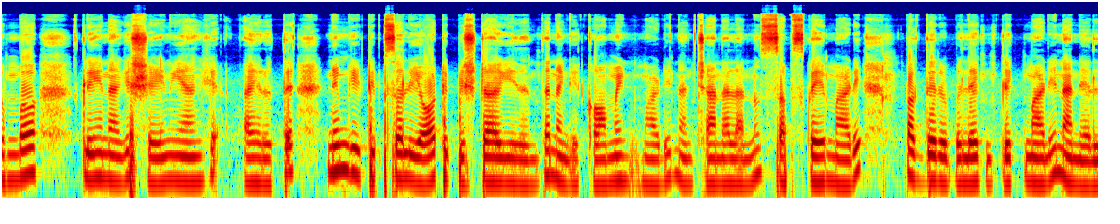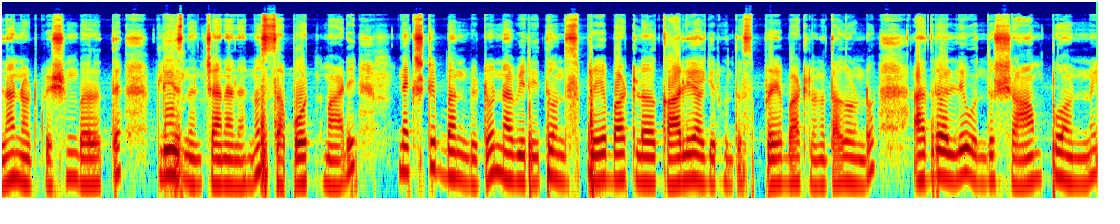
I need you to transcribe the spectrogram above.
ತುಂಬ ಕ್ಲೀನಾಗಿ, ಶೈನಿಯಾಗಿ ಇರುತ್ತೆ. ನಿಮಗೆ ಈ ಟಿಪ್ಸಲ್ಲಿ ಯಾವ ಟಿಪ್ ಇಷ್ಟ ಆಗಿದೆ ಅಂತ ನನಗೆ ಕಾಮೆಂಟ್ ಮಾಡಿ, ನನ್ನ ಚಾನಲನ್ನು ಸಬ್ಸ್ಕ್ರೈಬ್ ಮಾಡಿ, ಪಕ್ಕದಲ್ಲಿರೋ ಬೆಲೆ ಕ್ಲಿಕ್ ಮಾಡಿ, ನಾನು ಎಲ್ಲ ನೋಟಿಫಿಕೇಷನ್ ಬರುತ್ತೆ. ಪ್ಲೀಸ್ ನನ್ನ ಚಾನಲನ್ನು ಸಪೋರ್ಟ್ ಮಾಡಿ. ನೆಕ್ಸ್ಟ್ ಟಿಪ್ ಬಂದುಬಿಟ್ಟು, ನಾವು ಈ ರೀತಿ ಒಂದು ಸ್ಪ್ರೇ ಬಾಟ್ಲ್ ಖಾಲಿ ಆಗಿರುವಂಥ ಸ್ಪ್ರೇ ಬಾಟ್ಲನ್ನು ತಗೊಂಡು, ಅದರಲ್ಲಿ ಒಂದು ಶಾಂಪೂ ಅನ್ನು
